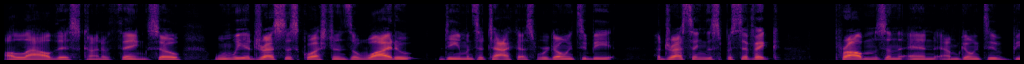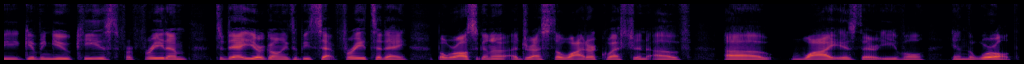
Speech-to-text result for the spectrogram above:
allow this kind of thing? So, when we address this question of why do demons attack us, we're going to be addressing the specific problems and and I'm going to be giving you keys for freedom. Today you're going to be set free today but we're also going to address the wider question of uh, why is there evil in the world?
